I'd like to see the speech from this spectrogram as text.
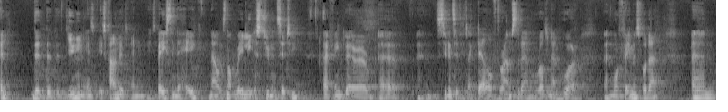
And the, the, the union is, is founded and it's based in The Hague. Now, it's not really a student city. I think there are uh, uh, student cities like Delft or Amsterdam or Rotterdam who are uh, more famous for that. Um,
